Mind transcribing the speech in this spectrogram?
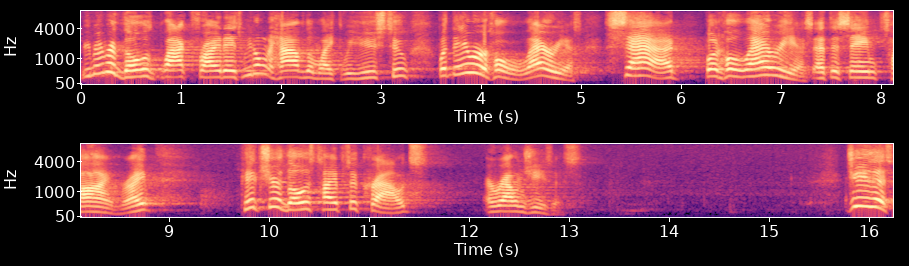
Remember those Black Fridays? We don't have them like we used to, but they were hilarious. Sad, but hilarious at the same time, right? Picture those types of crowds around Jesus. Jesus,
